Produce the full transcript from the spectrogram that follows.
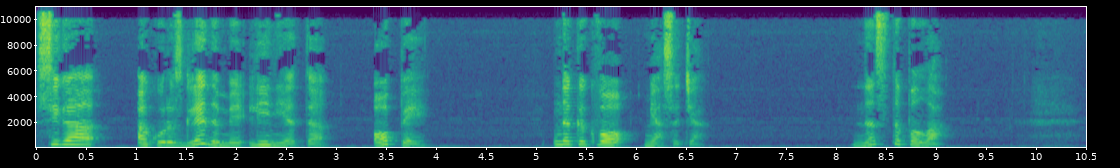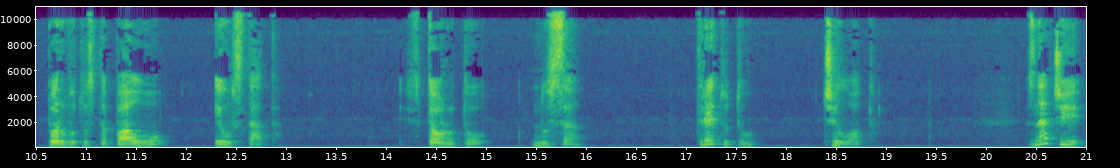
Сега, ако разгледаме линията ОП, на какво мяса тя? На стъпала. Първото стъпало е устата. Второто – носа. Третото – челото. Значи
